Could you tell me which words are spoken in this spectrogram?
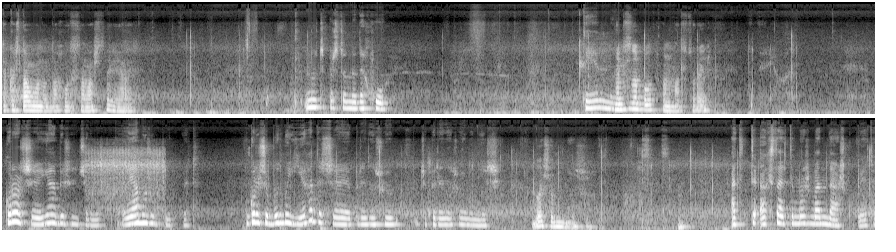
Так а ж там вона на даху сама ж стрілялась. Ну це просто на даху. Темно. Мені сюди було мати турель. Коротше, я більше нічого не хочу. Але я можу купити. Ну, коротше, будемо їхати, чи переношу, чи переношу ніж. Дай одну ніж. А ти- а кстати, ти можеш бандаж купити.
